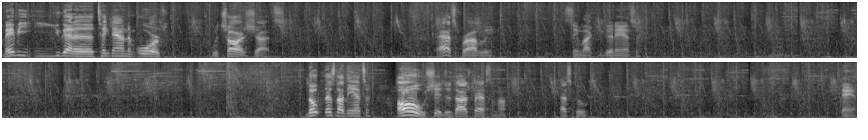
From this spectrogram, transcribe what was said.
Maybe you gotta take down them orbs with charge shots. That's probably seemed like a good answer. Nope, that's not the answer. Oh shit, just dodge past him, huh? That's cool. Damn.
